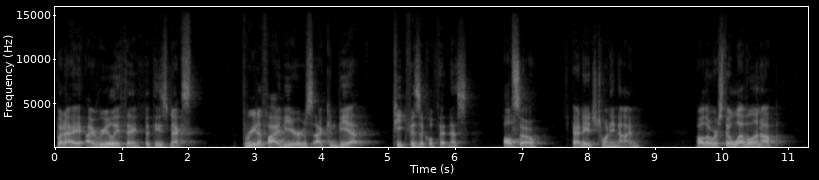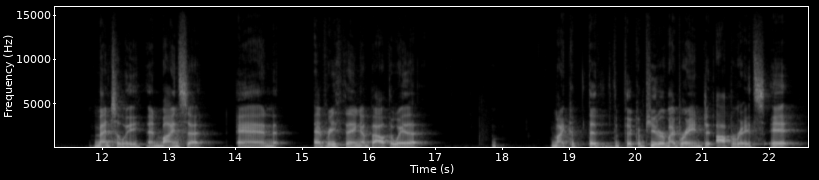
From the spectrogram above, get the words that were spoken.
But I, I really think that these next three to five years, I can be at peak physical fitness. Also, at age 29, although we're still leveling up mentally and mindset and everything about the way that my the, the, the computer of my brain operates it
